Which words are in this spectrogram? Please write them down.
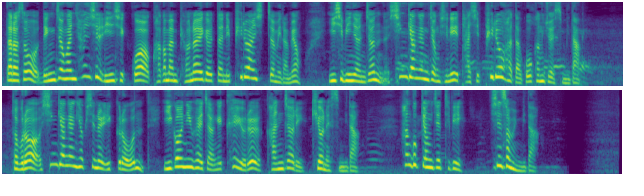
따라서 냉정한 현실 인식과 과감한 변화의 결단이 필요한 시점이라며 22년 전 신경영 정신이 다시 필요하다고 강조했습니다. 더불어 신경영 혁신을 이끌어온 이건희 회장의 쾌유를 간절히 기원했습니다. 한국경제TV 신섬입니다.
